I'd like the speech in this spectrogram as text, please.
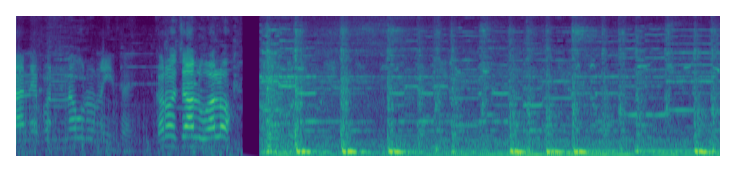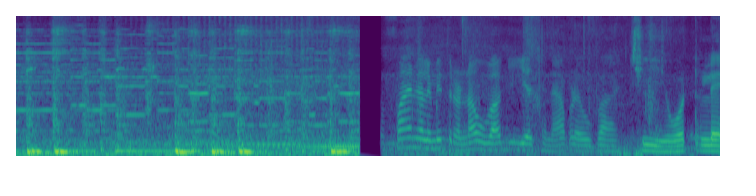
આને પણ નવરો નહીં થાય. કરો ચાલુ હાલો. ફાઇનલી મિત્રો નવ વાગી ગયા છે ને આપણે ઊભા છીએ હોટલે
